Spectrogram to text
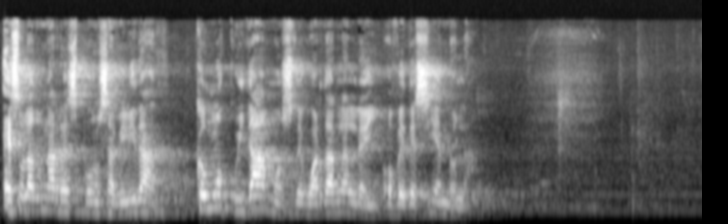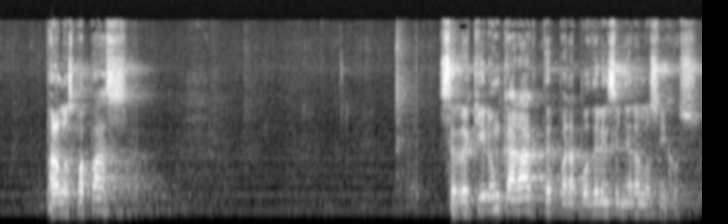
Eso habla de una responsabilidad. ¿Cómo cuidamos de guardar la ley? Obedeciéndola. Para los papás, se requiere un carácter para poder enseñar a los hijos.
